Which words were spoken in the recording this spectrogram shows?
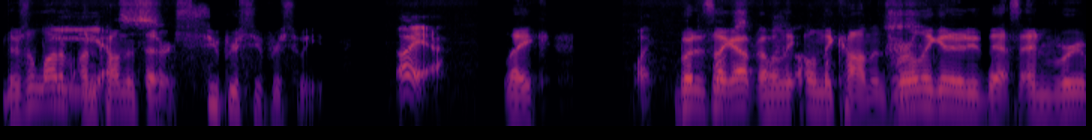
There's a lot of uncommons that are super, super sweet. Oh yeah. Like, Like, but it's like oh, only only commons. We're only gonna do this, and we're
